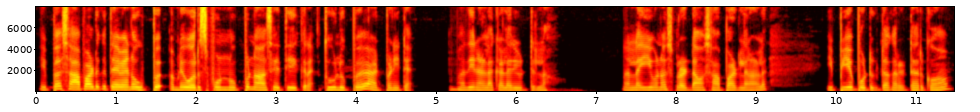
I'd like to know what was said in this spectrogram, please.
இப்போ சாப்பாடுக்கு தேவையான உப்பு அப்படியே ஒரு ஸ்பூன் உப்பு நான் சேர்த்திருக்கிறேன். தூள் உப்பு ஆட் பண்ணிட்டேன். மதியம் நல்லா கிளறி விட்டுடலாம். நல்லா ஈவனாக ஸ்ப்ரெட் ஆகும் சாப்பாடுலனால. இப்பயே போட்டுக்கிட்டால் கரெக்டாக இருக்கும்.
